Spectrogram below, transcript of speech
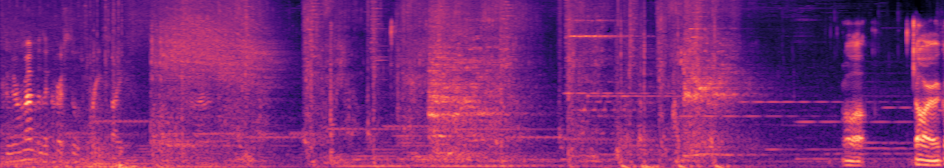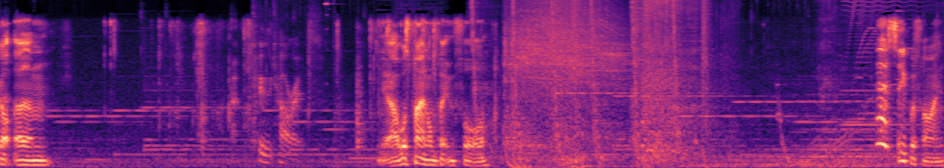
Because remember the crystal's pretty safe. I got um. Two turrets. Yeah, I was planning on putting four. Yeah, super fine.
